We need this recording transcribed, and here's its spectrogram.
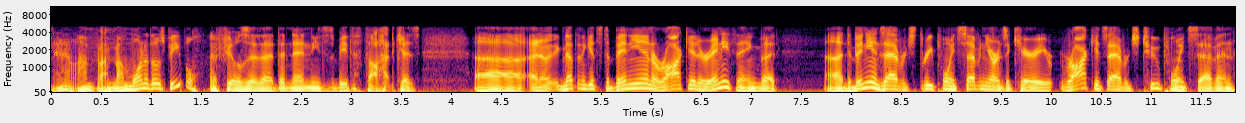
Yeah, I'm, I'm, I'm one of those people that feels that that, that needs to be the thought because uh, I know nothing against Dubinion or Rocket or anything, but uh, Dubinion's averaged 3.7 yards a carry. Rocket's averaged 2.7.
